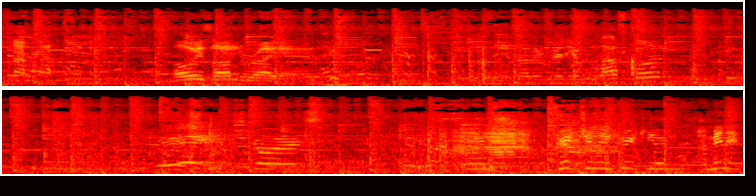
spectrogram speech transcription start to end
Always on the right hand. Another video of the last one. Here's the scores. Here's last one. Quick, Julian, quick, you in a minute.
